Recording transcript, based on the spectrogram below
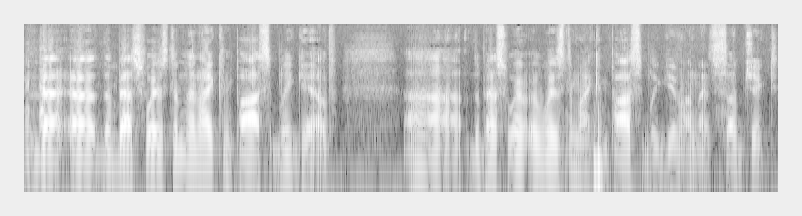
the uh, the best wisdom that I can possibly give, uh, the best wi- wisdom I can possibly give on that subject,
